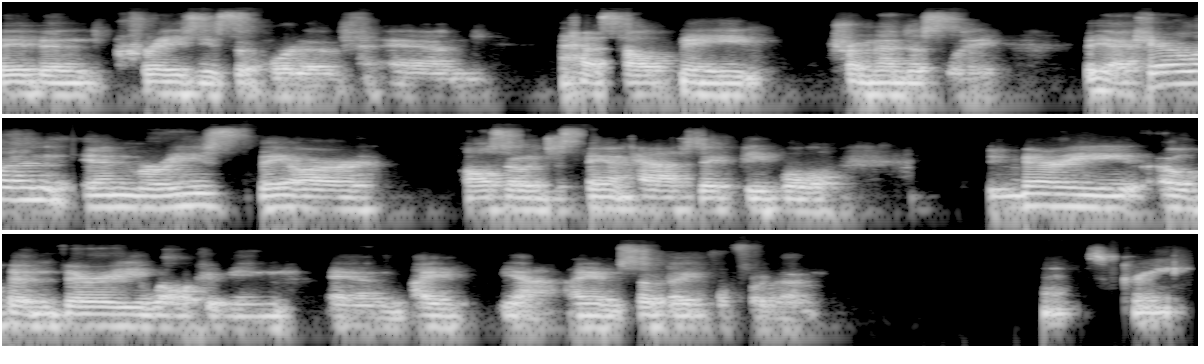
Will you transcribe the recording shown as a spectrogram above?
They've been crazy supportive and has helped me tremendously. But yeah, Carolyn and Maurice, they are also just fantastic people, very open, very welcoming. And I, yeah, I am so thankful for them. That's great.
